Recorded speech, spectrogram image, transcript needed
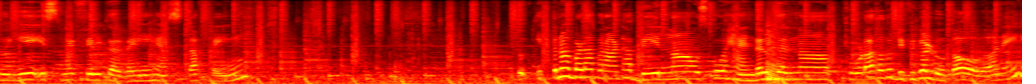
तो ये इसमें फिल कर रहे हैं स्टफिंग तो इतना बड़ा पराठा बेलना उसको हैंडल करना थोड़ा सा तो डिफ़िकल्ट होता होगा नहीं?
